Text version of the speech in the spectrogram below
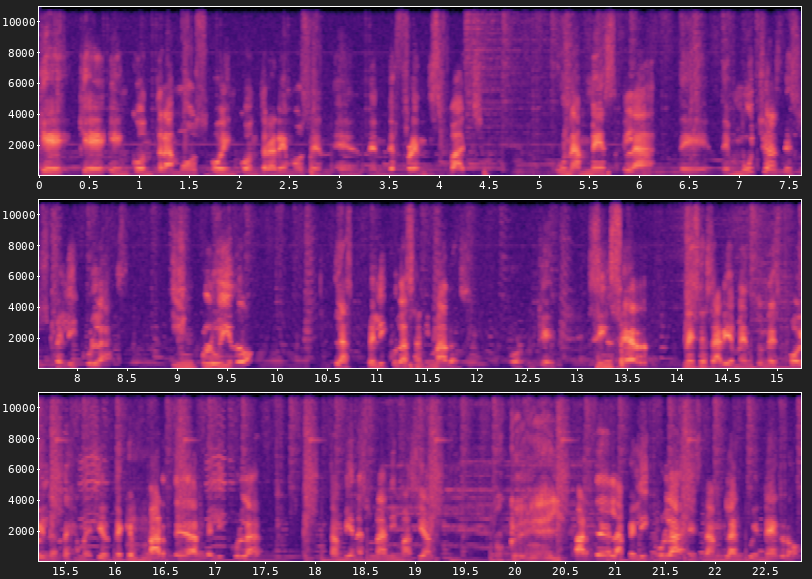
que, que encontramos o encontraremos en, en- en The Friend Dispatch una mezcla de, de muchas de sus películas, incluido las películas animadas, porque sin ser necesariamente un spoiler, déjame decirte que parte de la película también es una animación. Ok. Parte de la película está en blanco y negro,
